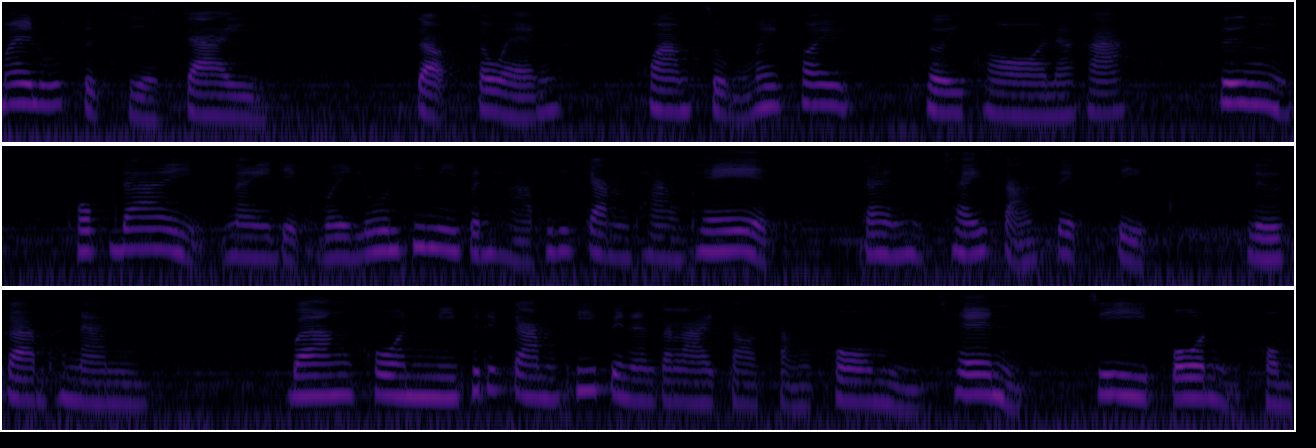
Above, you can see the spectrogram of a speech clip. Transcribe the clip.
ไม่รู้สึกเสียใจสะแสวงความสุขไม่ค่อยเคยพอนะคะ ซึ่งพบได้ในเด็กวัยรุ่นที่มีปัญหาพฤติกรรมทางเพศ การใช้สารเสพติด หรือการพนัน บางคนมีพฤติกรรมที่เป็นอันตรายต่อสังคม เช่น จี้ป้นข่ม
